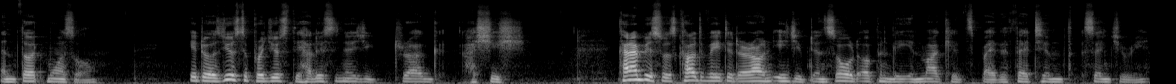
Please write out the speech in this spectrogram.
and thought morsel. It was used to produce the hallucinogenic drug hashish. Cannabis was cultivated around Egypt and sold openly in markets by the 13th century.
